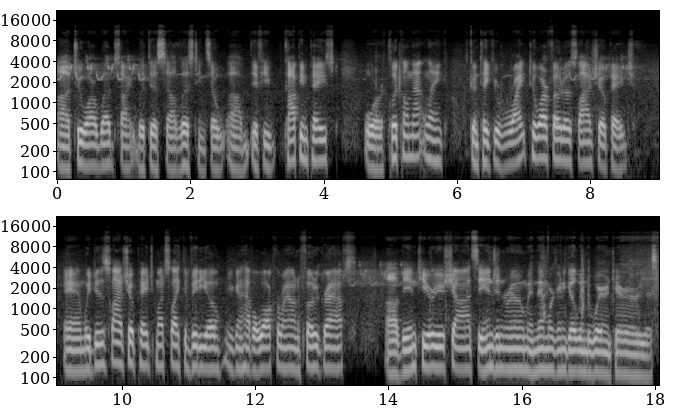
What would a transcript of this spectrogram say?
uh, to our website with this uh, listing. So um, if you copy and paste or click on that link, it's going to take you right to our photo slideshow page. And we do the slideshow page much like the video. You're gonna have a walk around of photographs, uh, the interior shots, the engine room, and then we're gonna go into wear and tear areas.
